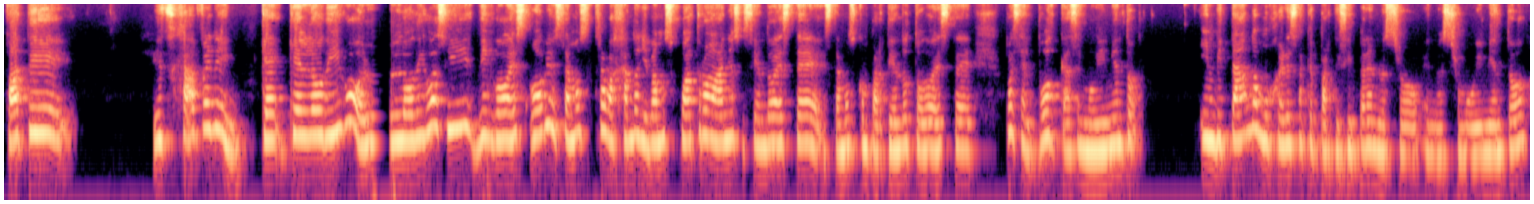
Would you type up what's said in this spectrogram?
Pati, it's happening, que, que, lo digo, lo digo así, digo, es obvio, estamos trabajando, llevamos cuatro años haciendo este, estamos compartiendo todo este, pues el podcast, el movimiento, invitando a mujeres a que participen en nuestro, en nuestro movimiento,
